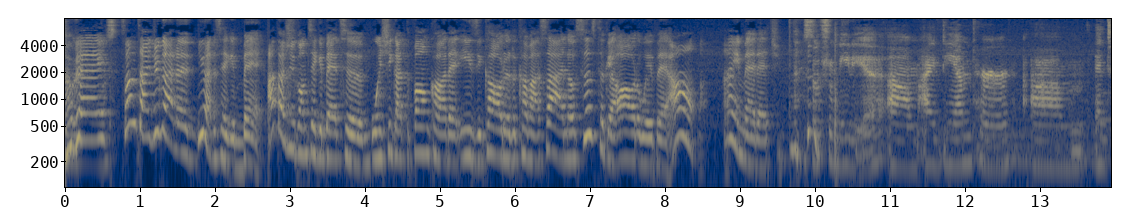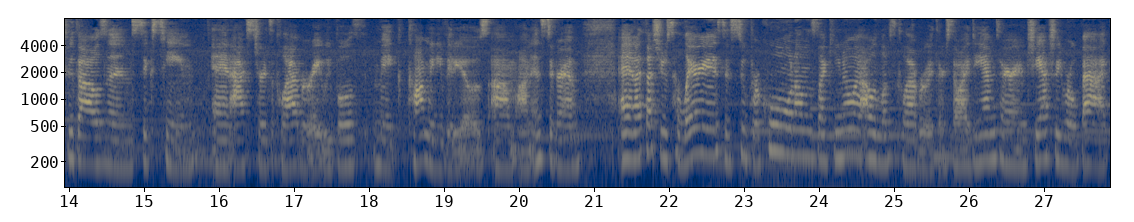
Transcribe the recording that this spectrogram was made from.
Okay. Sometimes you gotta you gotta take it back. I thought she was gonna take it back to when she got the phone call that Ezee called her to come outside. No, sis took it all the way back. I don't. I ain't mad at you. social media. Um, I DM'd her um, in 2016 and asked her to collaborate. We both make comedy videos um, on Instagram and I thought she was hilarious and super cool. And I was like you know what? I would love to collaborate with her. So I DM'd her and she actually wrote back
